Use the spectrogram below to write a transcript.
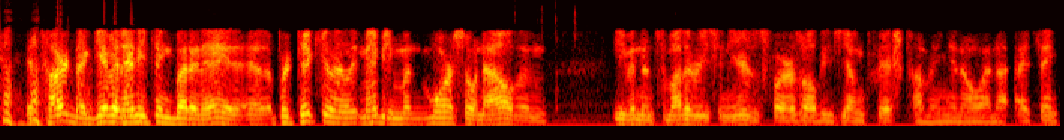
it's hard to give it anything but an A. Uh, particularly, maybe more so now than even in some other recent years, as far as all these young fish coming. You know, and I, I think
